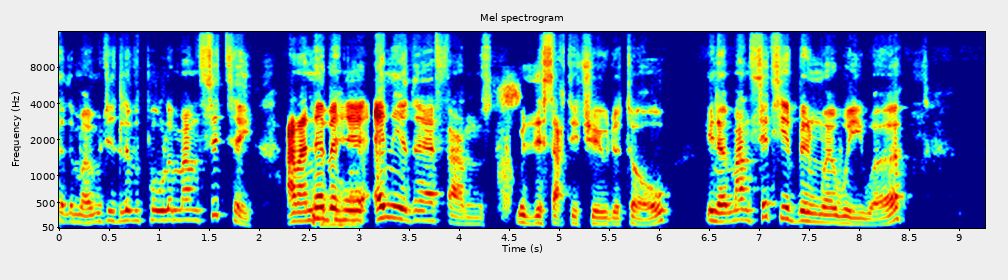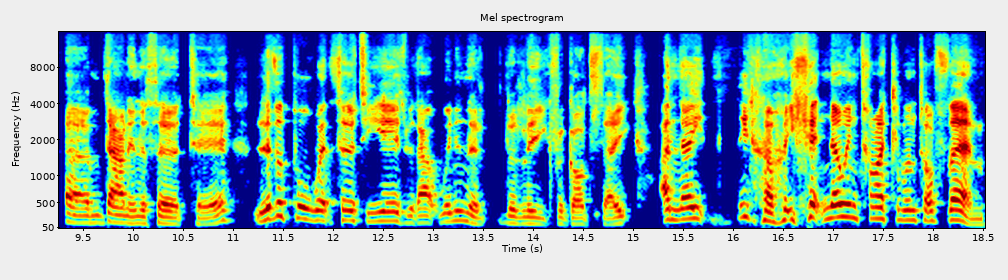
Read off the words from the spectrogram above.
at the moment is Liverpool and Man City, and I never Mhm. hear any of their fans with this attitude at all. You know, Man City have been where we were, um, down in the third tier. Liverpool went 30 years without winning the, the league, for God's sake. And they, you know, you get no entitlement off them,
